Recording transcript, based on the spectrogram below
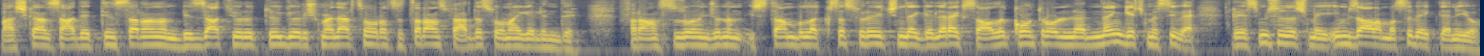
Başkan Saadettin Saran'ın bizzat yürüttüğü görüşmeler sonrası transferde sona gelindi. Fransız oyuncunun İstanbul'a kısa süre içinde gelerek sağlık kontrollerinden geçmesi ve resmi sözleşmeyi imzalaması bekleniyor.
